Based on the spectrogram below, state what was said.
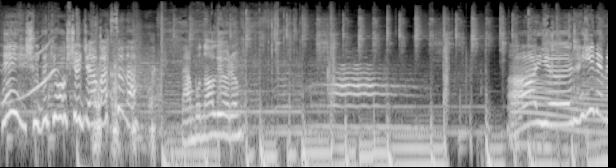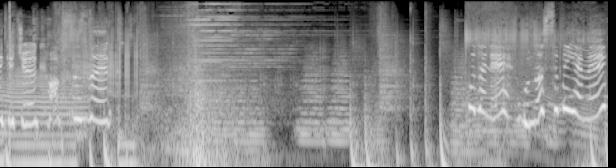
Hey şuradaki hoş çocuğa baksana. Ben bunu alıyorum. Hayır yine mi küçük? Haksızlık. Bu da ne? Bu nasıl bir yemek?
